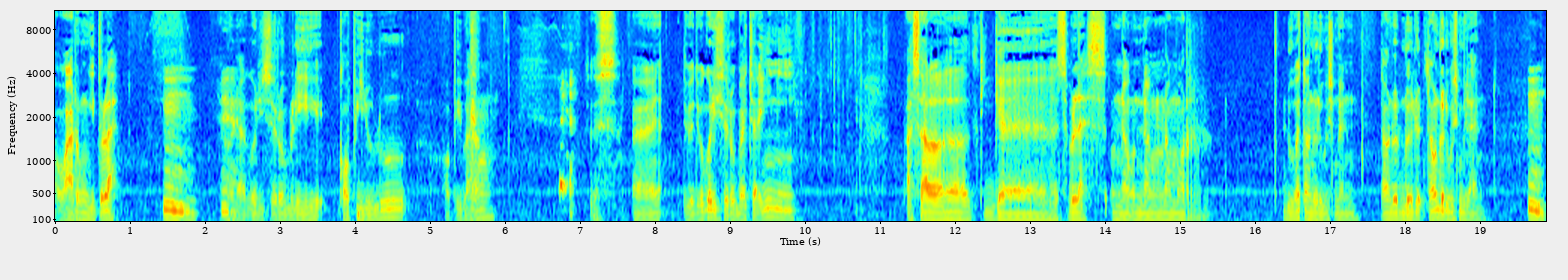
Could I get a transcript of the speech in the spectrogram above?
warung gitulah Hmm. Ya udah gue disuruh beli kopi dulu, kopi bareng. Terus eh, tiba-tiba gue disuruh baca ini pasal 311 Undang-Undang nomor 2 tahun 2009 tahun 2000 tahun 2009 Hmm.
